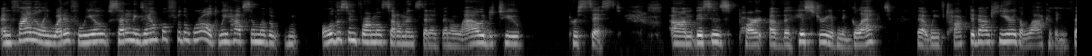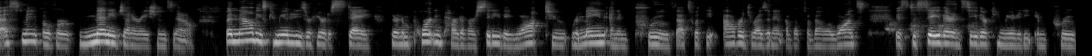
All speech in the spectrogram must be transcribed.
And finally, what if Rio set an example for the world? We have some of the oldest informal settlements that have been allowed to persist. Um, this is part of the history of neglect that we've talked about here, the lack of investment over many generations now. But now these communities are here to stay. They're an important part of our city. They want to remain and improve. That's what the average resident of a favela wants, is to stay there and see their community improve.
